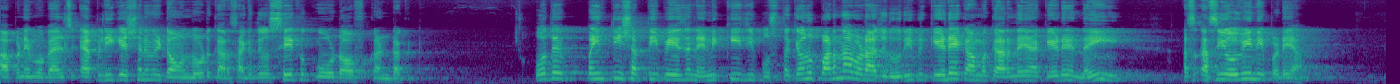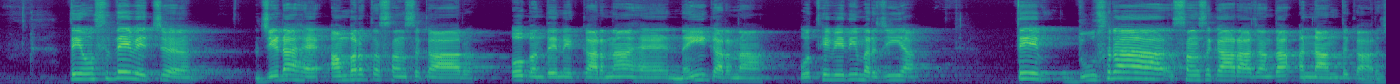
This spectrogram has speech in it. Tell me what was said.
ਆਪਣੇ ਮੋਬਾਈਲ 'ਚ ਐਪਲੀਕੇਸ਼ਨ ਵੀ ਡਾਊਨਲੋਡ ਕਰ ਸਕਦੇ ਹੋ, ਸਿੱਖ ਕੋਡ ਆਫ ਕੰਡਕਟ। ਉਹਦੇ 35 36 ਪੇਜ ਨੇ, ਨਿੱਕੀ ਜੀ ਪੁਸਤਕ ਹੈ, ਉਹਨੂੰ ਪੜ੍ਹਨਾ ਬੜਾ ਜ਼ਰੂਰੀ ਵੀ ਕਿਹੜੇ ਕੰਮ ਕਰਨੇ ਆ, ਕਿਹੜੇ ਨਹੀਂ। ਅਸ- ਅਸੀਂ ਉਹ ਵੀ ਨਹੀਂ ਪੜ੍ਹਿਆ। ਤੇ ਉਸ ਦੇ ਵਿੱਚ ਜਿਹੜਾ ਹੈ ਅੰਮ੍ਰਿਤ ਸੰਸਕਾਰ, ਉਹ ਬੰਦੇ ਨੇ ਕਰਨਾ ਹੈ, ਨਹੀਂ ਕਰਨਾ, ਉੱਥੇ ਵੀ ਇਹਦੀ ਮਰਜ਼ੀ ਆ। ਤੇ ਦੂਸਰਾ ਸੰਸਕਾਰ ਆ ਜਾਂਦਾ ਆਨੰਦ ਕਾਰਜ,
